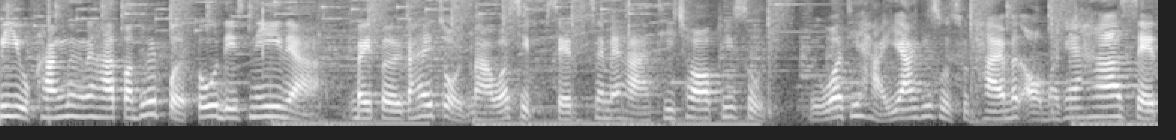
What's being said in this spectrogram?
มีอยู่ครั้งหนึ่งนะคะ ตอนที่ไปเปิดตู้ดิสนีย์เนี่ยใบเตยก็ให้โจทย์มาว่า 10 เซตใช่ไหมคะ ที่ชอบที่สุด หรือว่าที่หายากที่สุดสุดท้ายมันออกมาแค่ 5 เซต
